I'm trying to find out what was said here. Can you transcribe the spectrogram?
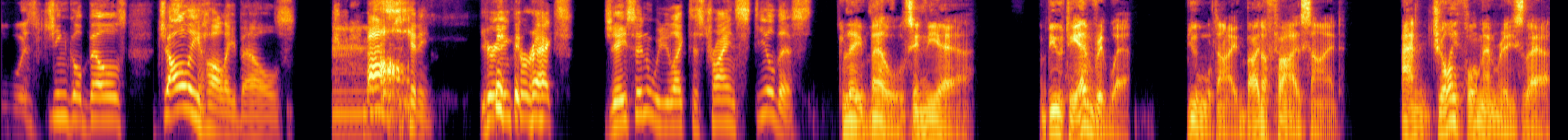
It was Jingle Bells, Jolly Holly Bells. Oh. Just ah. kidding. You're incorrect. Jason, would you like to try and steal this? Sleigh bells in the air. Beauty everywhere. Yuletide by the fireside. And joyful memories there.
